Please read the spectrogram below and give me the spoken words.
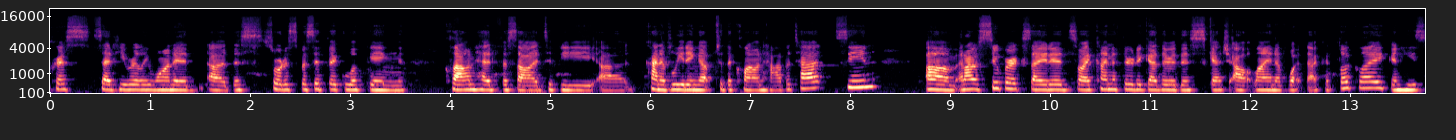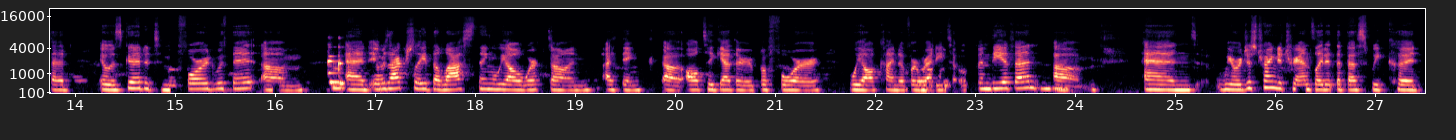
Chris said he really wanted uh, this sort of specific looking clown head facade to be uh, kind of leading up to the clown habitat scene. Um, and I was super excited. So I kind of threw together this sketch outline of what that could look like. And he said it was good to move forward with it. Um, and it was actually the last thing we all worked on, I think, uh, all together before we all kind of were ready to open the event. Mm-hmm. Um, and we were just trying to translate it the best we could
